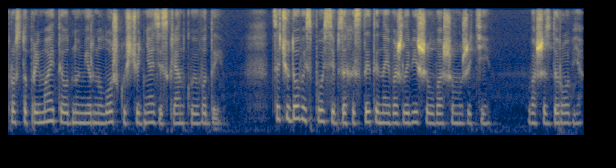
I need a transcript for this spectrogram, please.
Просто приймайте одну мірну ложку щодня зі склянкою води. Це чудовий спосіб захистити найважливіше у вашому житті ваше здоров'я.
